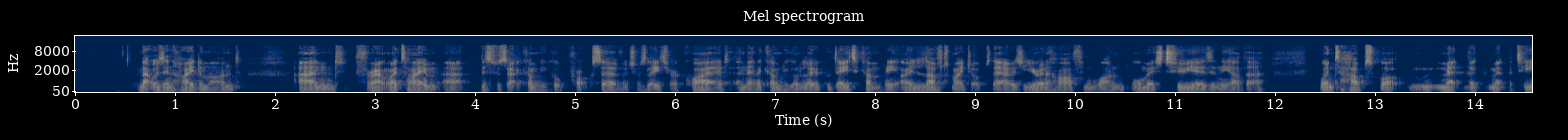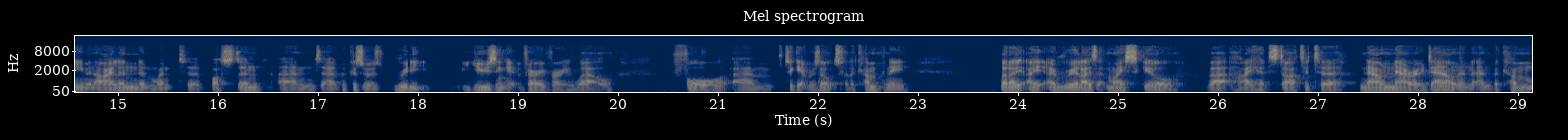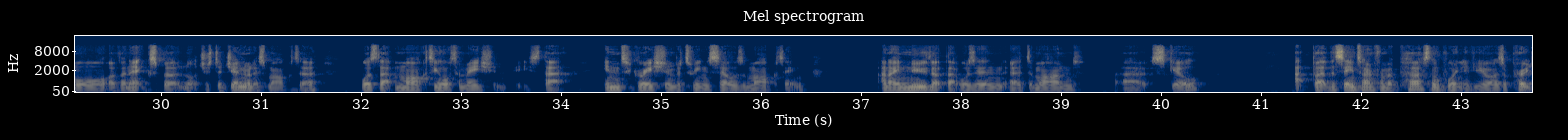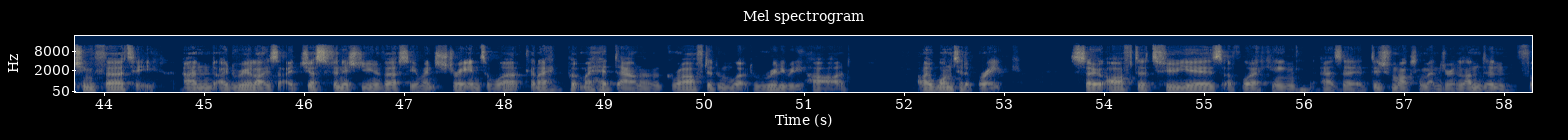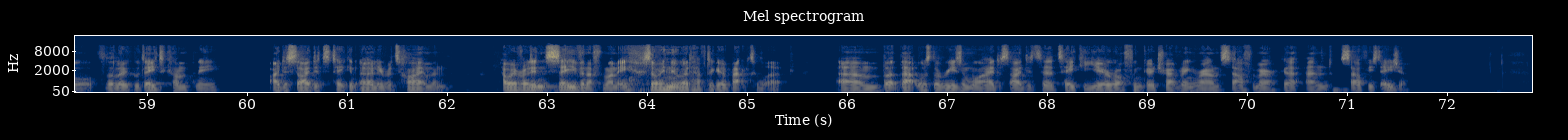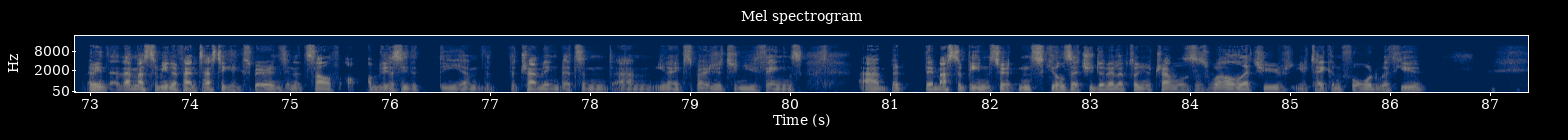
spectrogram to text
that was in high demand. And throughout my time, at, this was at a company called ProcServe, which was later acquired, and then a company called Local Data Company. I loved my jobs there. I was a year and a half in one, almost two years in the other, went to HubSpot, met the met the team in Ireland, and went to Boston. And uh, because I was really using it very very well for um, to get results for the company, but I, I, I realized that my skill that I had started to now narrow down and, and become more of an expert, not just a generalist marketer, was that marketing automation piece, that integration between sales and marketing. And I knew that that was in a demand uh, skill. Uh, but at the same time, from a personal point of view, I was approaching 30 and I'd realized that I'd just finished university and went straight into work. And I had put my head down and I grafted and worked really, really hard. I wanted a break. So after two years of working as a digital marketing manager in London for, for the local data company, I decided to take an early retirement. However, I didn't save enough money, so I knew I'd have to go back to work. Um, but that was the reason why I decided to take a year off and go traveling around South America and Southeast Asia. I mean, that, must have been a fantastic experience in itself. Obviously, the the um, the, the, traveling bits and um, you know exposure to new things, uh, but there must have been certain skills that you developed on your travels as well that you've you've taken forward with you.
